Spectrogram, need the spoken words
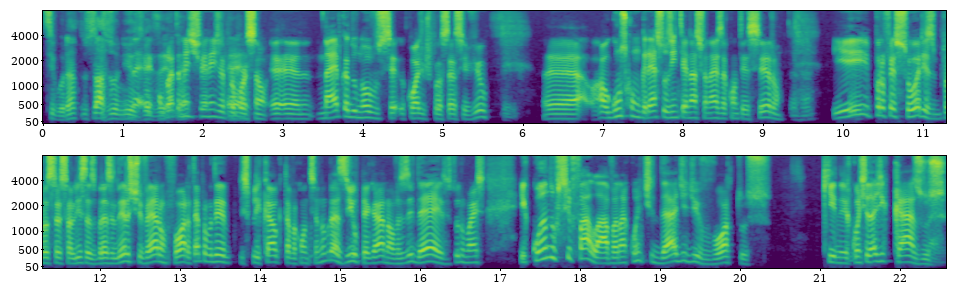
Segurança dos Estados Unidos. É, é dizer, completamente né? diferente a proporção. É. É, na época do novo Código de Processo Civil, é, alguns congressos internacionais aconteceram uhum. e professores processualistas brasileiros estiveram fora, até para poder explicar o que estava acontecendo no Brasil, pegar novas ideias e tudo mais. E quando se falava na quantidade de votos, que, na quantidade de casos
